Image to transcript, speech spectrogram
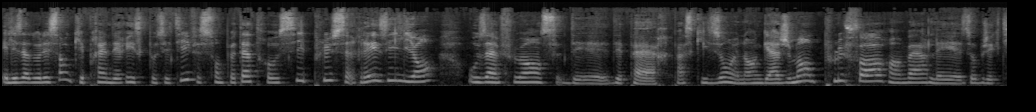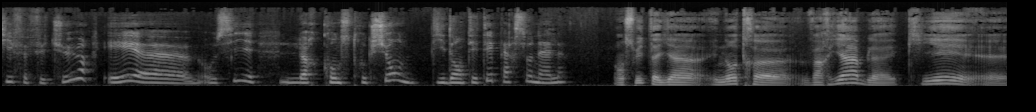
Et les adolescents qui prennent des risques positifs sont peut-être aussi plus résilients aux influences des, des pères parce qu'ils ont un engagement plus fort envers les objectifs futurs et euh, aussi leur construction d'identité personnelle. Ensuite, il y a une autre euh, variable qui est euh,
